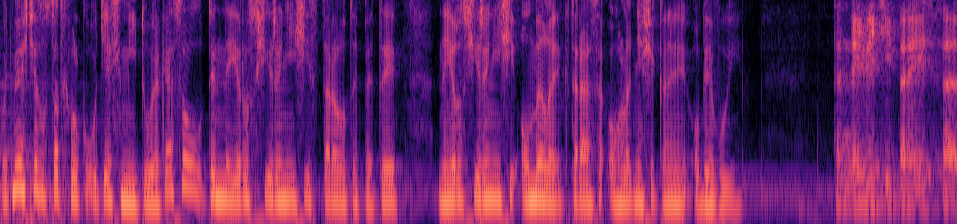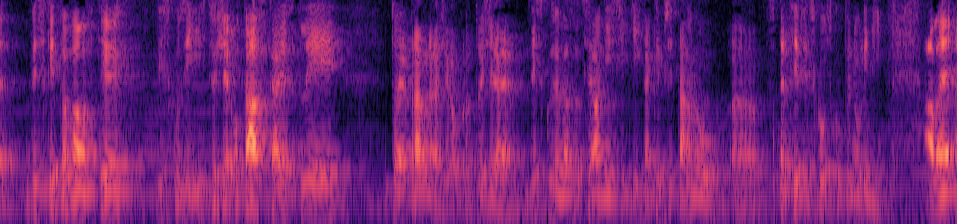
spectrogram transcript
Pojďme ještě zůstat chvilku u těch mýtů. Jaké jsou ty nejrozšířenější stereotypy, ty nejrozšířenější omily, které se ohledně šikany objevují? Ten největší, který se vyskytoval v těch diskuzích, což je otázka, jestli to je pravda, že jo? protože diskuze na sociálních sítích taky přitáhnou uh, specifickou skupinu lidí. Ale uh,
